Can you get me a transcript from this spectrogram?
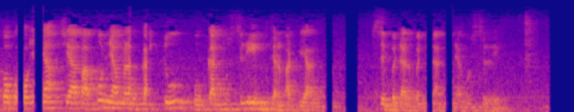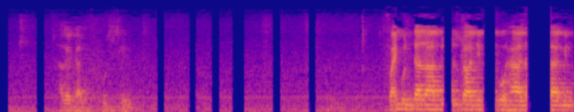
Pokoknya siapa pun yang melakukan itu bukan muslim dalam arti yang sebenar-benarnya muslim hakikat muslim fa in kunta la tusadiqu hadha min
